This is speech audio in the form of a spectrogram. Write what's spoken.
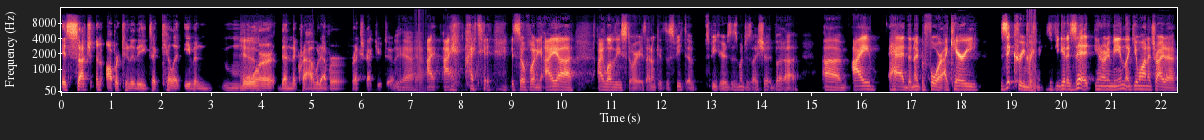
is such an opportunity to kill it even more yeah. than the crowd would ever expect you to. Yeah. I I I did. It's so funny. I uh I love these stories. I don't get to speak to speakers as much as I should, but uh um I had the night before I carry zit cream with me. If you get a zit, you know what I mean? Like you want to try to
